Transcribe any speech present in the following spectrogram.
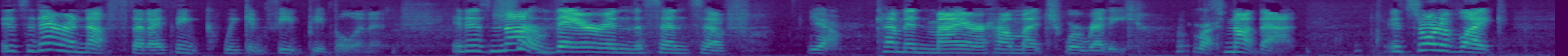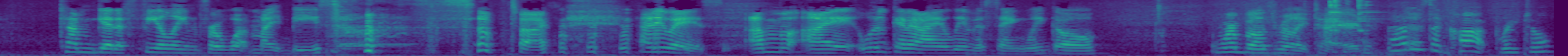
It's there enough that I think we can feed people in it. It is not Sure. there in the sense of Yeah. come admire how much we're ready. Right. It's not that. It's sort of like come get a feeling for what might be sometime. Anyways, I'm I Luke and I leave a thing. We go. We're both really tired. That is a cop, Rachel.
